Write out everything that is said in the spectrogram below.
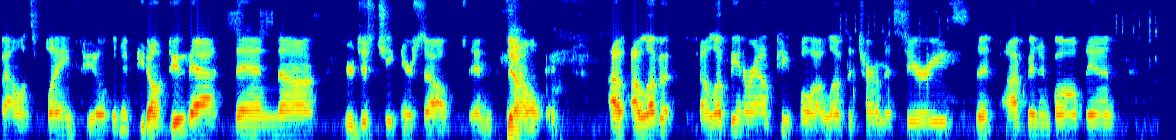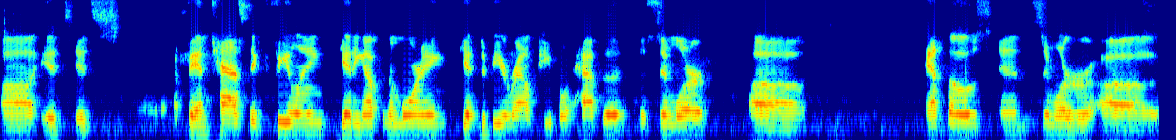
balanced playing field, and if you don't do that, then uh, you're just cheating yourself. And you know, it, I, I love it. I love being around people. I love the tournament series that I've been involved in. Uh, it's it's a fantastic feeling getting up in the morning, getting to be around people that have the, the similar uh, ethos and similar uh,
